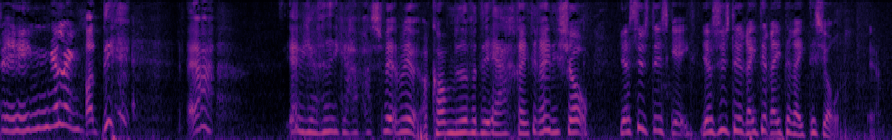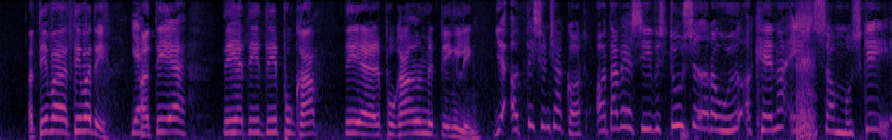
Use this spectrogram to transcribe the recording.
Det er Ingeling. Og det er... Ja, jeg ved ikke, jeg har bare svært ved at komme videre, for det er rigtig, rigtig sjovt. Jeg synes, det er skægt. Jeg synes, det er rigtig, rigtig, rigtig sjovt. Og det var det. Var det. Ja. Og det er, det her, det er det program. Det er programmet med Dingeling. Ja, og det synes jeg er godt. Og der vil jeg sige, hvis du sidder derude og kender en, som måske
